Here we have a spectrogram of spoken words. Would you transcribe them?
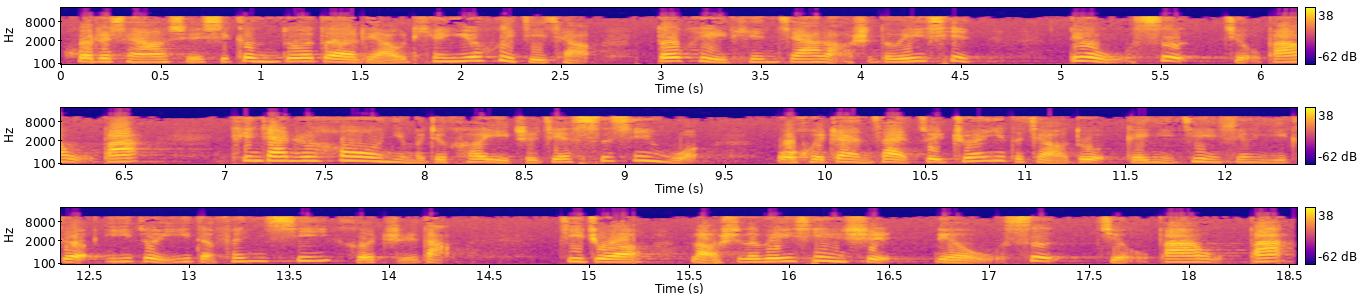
或者想要学习更多的聊天约会技巧，都可以添加老师的微信六五四九八五八。添加之后，你们就可以直接私信我。我会站在最专业的角度给你进行一个一对一的分析和指导。记住哦，老师的微信是六五四九八五八。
